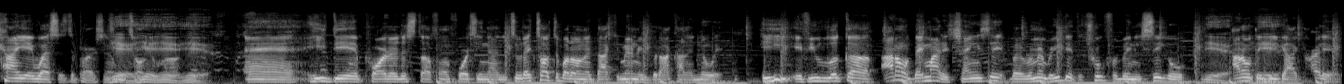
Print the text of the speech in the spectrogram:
Kanye West is the person. Yeah, yeah, yeah, yeah. and he did part of the stuff on 1492. They talked about it on a documentary, but I kind of knew it. He, if you look up, I don't. They might have changed it, but remember he did the truth for Beanie Sigel. Yeah, I don't think he got credit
